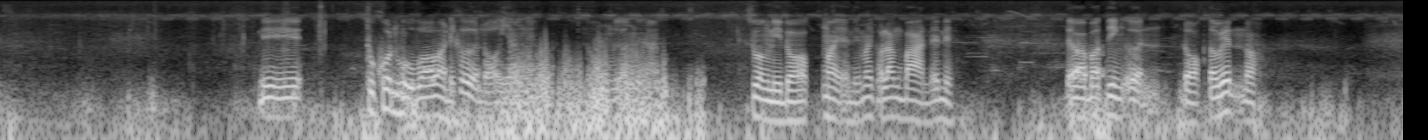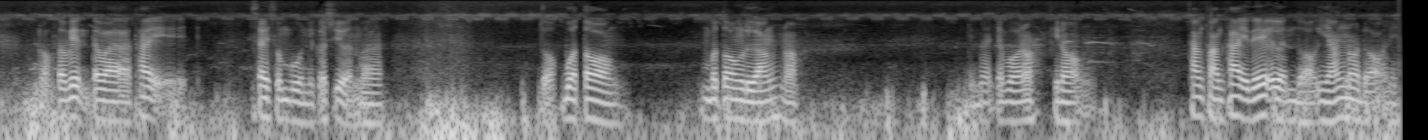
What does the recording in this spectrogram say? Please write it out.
มนี่ทุกคนหูบอว่านี่เขาเอิ้นดอกอหยังนี่ดอกเหลืองนี่นะช่วงนี้ดอกไม้อันนี้มันกำลังบานได้เนี่ย แต่ว่าบอติงเอิ้นดอกตะเว้นเนาะดอกตะเว้นแต่ว่าไทยใส่สมบูรณ์นี่ก็เอิ้นว่า ดอกบัวตองบัวตองเหลืองเนาะเห็นไหมจะบอกเนาะพี่น้องทางฝั่งไทยได้เอิ้นดอกอิหยังเนาะดอกนี่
